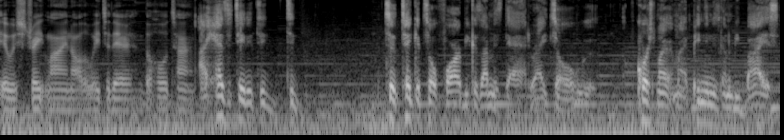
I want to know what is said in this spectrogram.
it was straight line all the way to there the whole time. I hesitated to to to take it so far because I'm his dad, right? So course my, my opinion is going to be biased.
